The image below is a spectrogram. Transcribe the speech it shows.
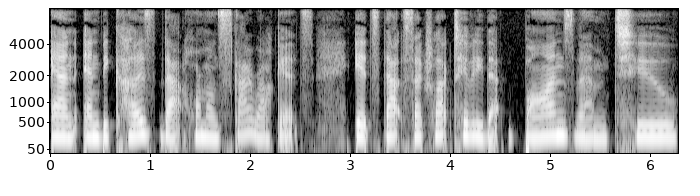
and and because that hormone skyrockets it's that sexual activity that bonds them to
